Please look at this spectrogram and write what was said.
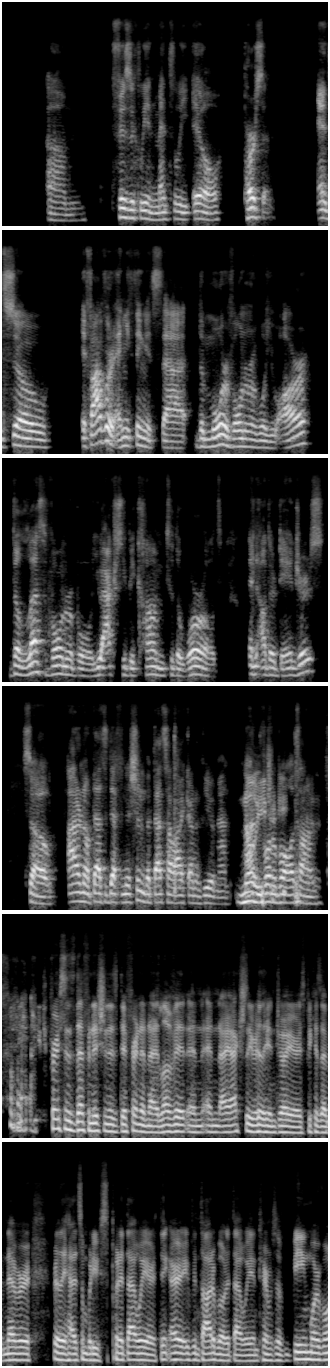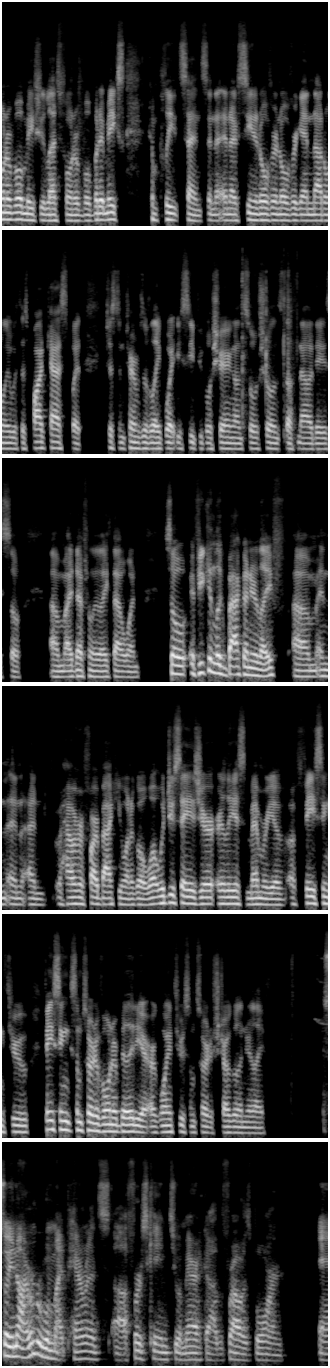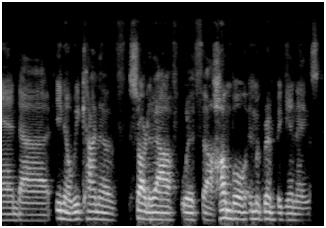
um, physically and mentally ill person. And so, if I've learned anything, it's that the more vulnerable you are, the less vulnerable you actually become to the world and other dangers. So I don't know if that's a definition, but that's how I kind of view it, man. No, I'm vulnerable all the time. each person's definition is different, and I love it, and and I actually really enjoy yours because I've never really had somebody put it that way or think or even thought about it that way in terms of being more vulnerable makes you less vulnerable, but it makes complete sense, and and I've seen it over and over again, not only with this podcast, but just in terms of like what you see people sharing on social and stuff nowadays. So um, I definitely like that one. So, if you can look back on your life, um, and and and however far back you want to go, what would you say is your earliest memory of of facing through facing some sort of vulnerability or, going through some sort of struggle in your life? So, you know, I remember when my parents uh, first came to America before I was born, and uh, you know, we kind of started off with uh, humble immigrant beginnings.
